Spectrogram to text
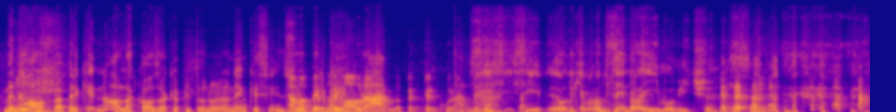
Ma no, ma perché no, la cosa, capito, non ha neanche senso. No, ma per No, no. percularlo, per percularlo. Sì, sì, sì, lo chiamano Zebraimovic.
